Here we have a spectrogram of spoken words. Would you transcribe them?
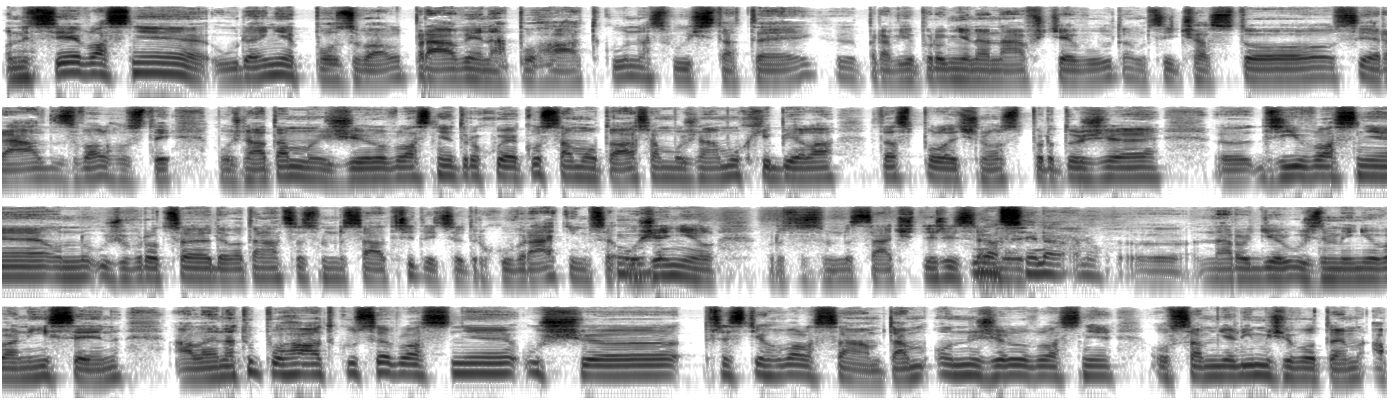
On si je vlastně údajně pozval právě na pohádku, na svůj statek, pravděpodobně na návštěvu, tam si často si rád zval hosty. Možná tam žil vlastně trochu jako samotář a možná mu chyběla ta společnost, protože eh, dřív vlastně on už v roce 1973, teď se trochu vrátím, se hmm. oženil, v roce 74 se mu syna, ano. Eh, narodil už zmiňovaný syn, ale na tu pohádku se vlastně už eh, přestěhoval sám. Tam on žil vlastně osamělým životem a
